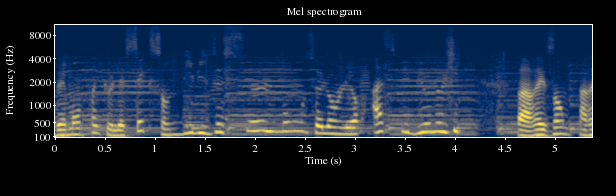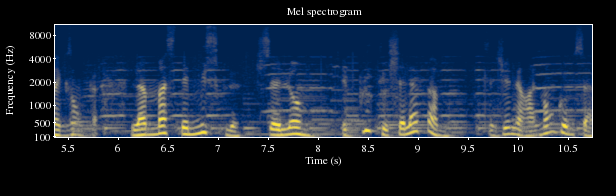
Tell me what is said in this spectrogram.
démontrer que les sexes sont divisés seulement selon leur aspect biologique. Par exemple, par exemple, la masse des muscles chez l'homme est plus que chez la femme. C'est généralement comme ça.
